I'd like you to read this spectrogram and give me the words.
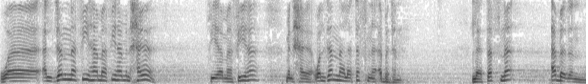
والجنة فيها ما فيها من حياة. فيها ما فيها من حياة. والجنة لا تفنى أبدا. لا تفنى أبدا.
